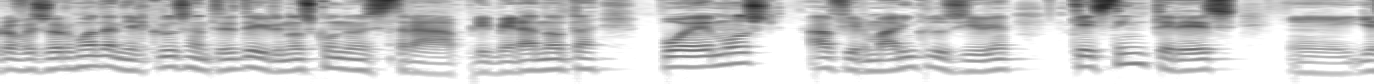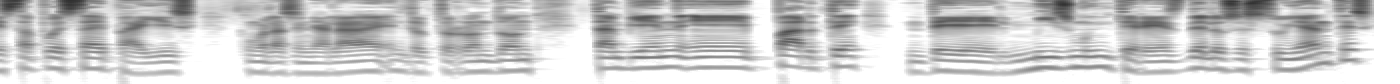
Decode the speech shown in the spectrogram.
Profesor Juan Daniel Cruz, antes de irnos con nuestra primera nota, podemos afirmar inclusive que este interés y esta apuesta de país, como la señala el doctor Rondón, también parte del mismo interés de los estudiantes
